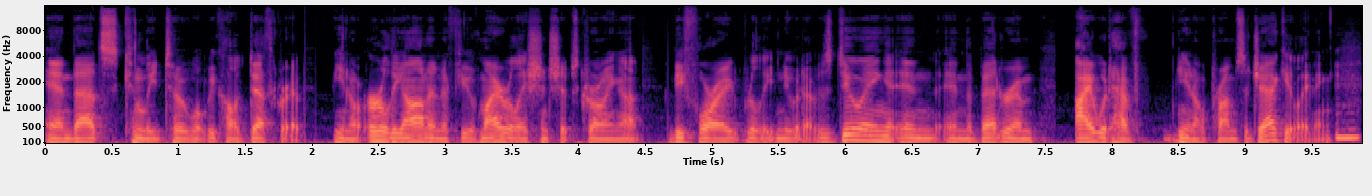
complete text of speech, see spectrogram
and that's can lead to what we call death grip. You know, early on in a few of my relationships growing up, before I really knew what I was doing in in the bedroom, I would have you know problems ejaculating,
